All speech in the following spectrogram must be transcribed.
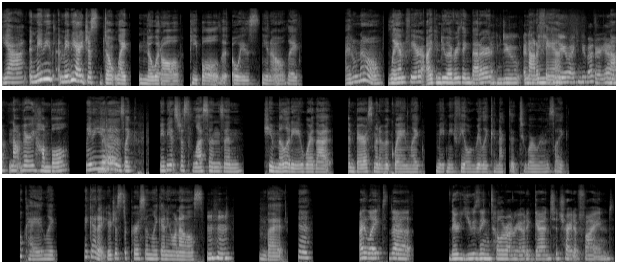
Yeah, and maybe maybe I just don't like know-it-all people that always, you know, like I don't know. Lanfear, I can do everything better. I can do anything Not a you fan. can do. I can do better. Yeah. Not not very humble. Maybe it No. is. Like maybe it's just lessons in humility where that embarrassment of Egwene like made me feel really connected to her where it was like okay like i get it you're just a person like anyone else Mm-hmm. But yeah I liked that they're using Teleron again to try to find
